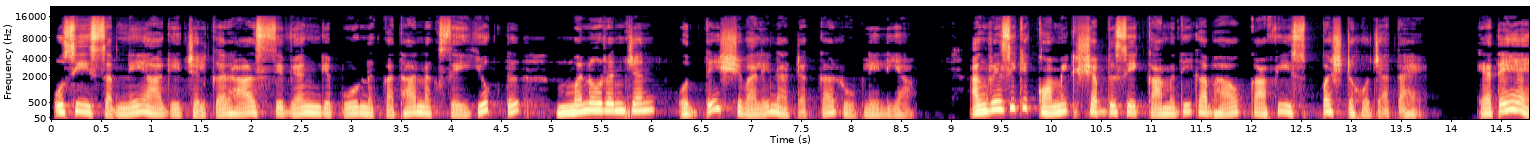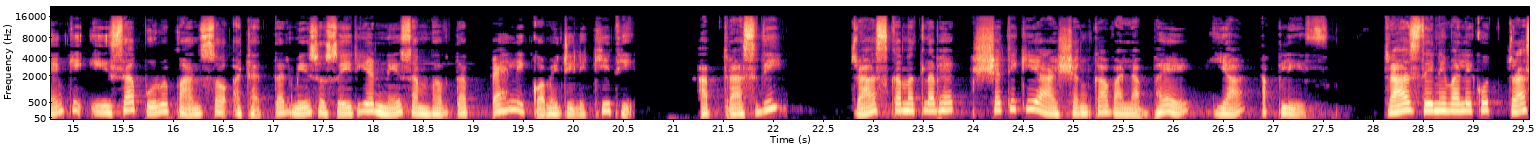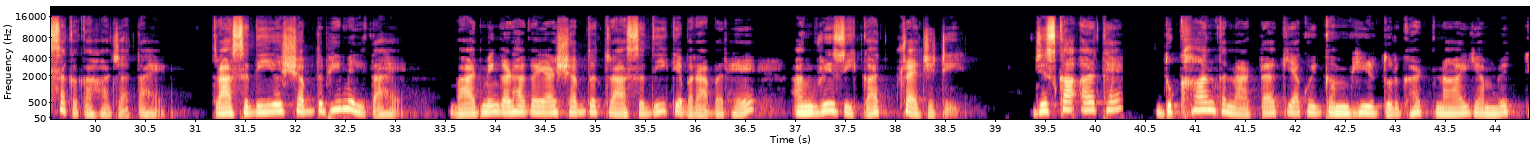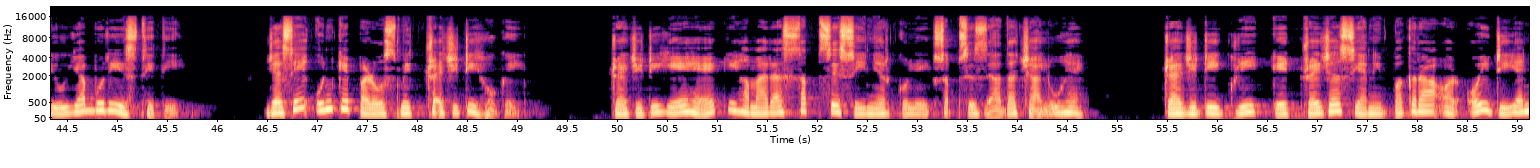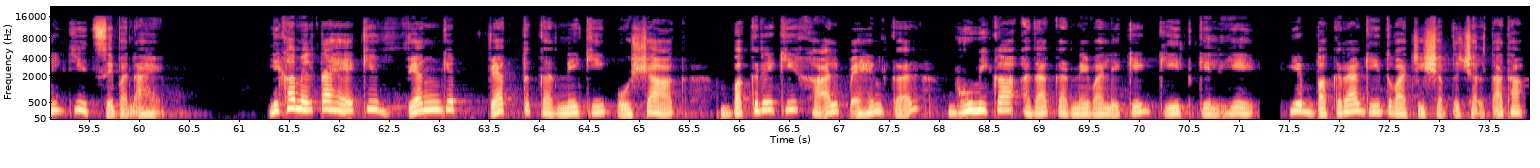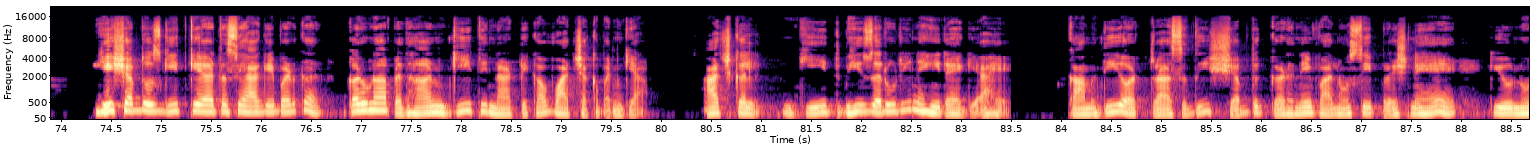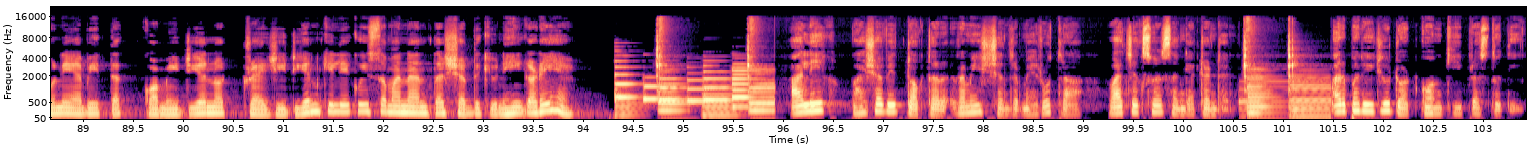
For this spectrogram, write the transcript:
उसी सबने आगे चलकर हास्य व्यंग्यपूर्ण कथानक से युक्त मनोरंजन उद्देश्य वाले नाटक का रूप ले लिया। अंग्रेज़ी के कॉमिक शब्द से कामदी का भाव काफ़ी स्पष्ट हो जाता है। कहते हैं कि ईसा पूर्व 578 में सोसेरियन ने संभवतः पहली कॉमेडी लिखी थी। अब त्रासदी? त्रास का मतलब है क्षति की आशंका वाला भय या तकलीफ़। त्रास देने वाले को त्रासक कहा जाता है। त्रासदीय शब्द भी मिलता है। बाद में गढ़ा गया शब्द त्रासदी के बराबर है अंग्रेज़ी का ट्रेजिडी जिसका अर्थ है दुखांत नाटक या कोई गंभीर दुर्घटना या मृत्यु या बुरी स्थिति, जैसे उनके पड़ोस में ट्रेजिडी हो गई। ट्रेजिडी ये है कि हमारा सबसे सीनियर कुलीग सबसे ज़्यादा चालू है। ट्रेजिडी ग्रीक के ट्रेजस यानी बकरा और ओइडी यानी गीत से बना है। लिखा मिलता है कि व्यंग्य व्यक्त करने की पोशाक बकरे की खाल पहनकर भूमिका अदा करने वाले के गीत के लिए ये बकरा गीतवाची शब्द चलता था। ये शब्द उस गीत के अर्थ से आगे बढ़कर करुणा प्रधान गीत नाट्य का वाचक बन गया। आजकल गीत भी ज़रूरी नहीं रह गया है। कामदी और त्रासदी शब्द गढ़ने वालों से प्रश्न है कि उन्होंने अभी तक कॉमेडियन और ट्रेजिडियन के लिए कोई समानांतर शब्द क्यों नहीं गढ़े हैं? आलेख, भाषाविद डॉक्टर रमेश चंद्र मेहरोत्रा, वाचक स्वर संज्ञा टंडन। अरबा की प्रस्तुति।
